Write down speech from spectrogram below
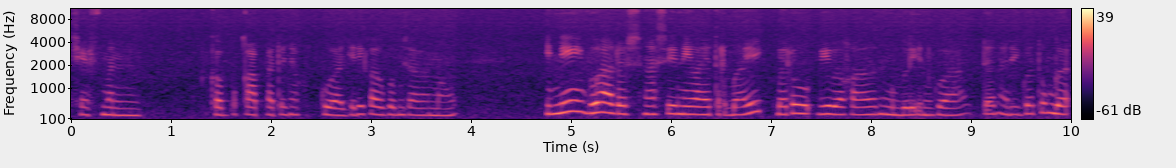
achievement ke bokap atau nyokap gue jadi kalau gue misalnya mau ini gue harus ngasih nilai terbaik baru dia bakalan ngebeliin gue dan adik gue tuh enggak.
